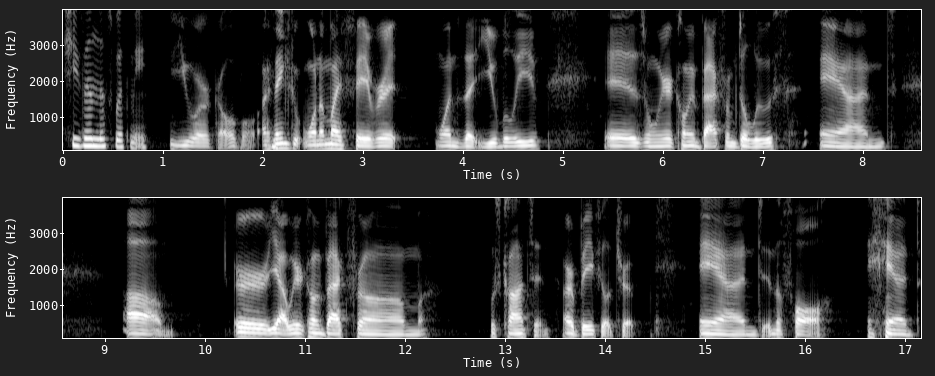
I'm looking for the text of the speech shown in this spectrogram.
She's in this with me. you are gullible. I think one of my favorite ones that you believe is when we were coming back from Duluth and, um, or yeah, we were coming back from Wisconsin, our Bayfield trip, and in the fall, and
